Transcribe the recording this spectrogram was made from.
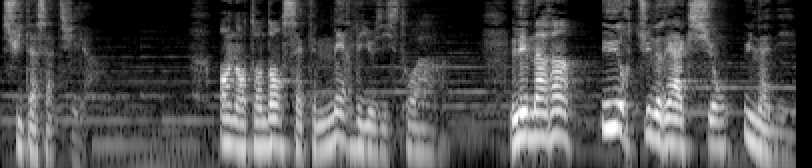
suite à sa tfila. En entendant cette merveilleuse histoire, les marins eurent une réaction unanime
